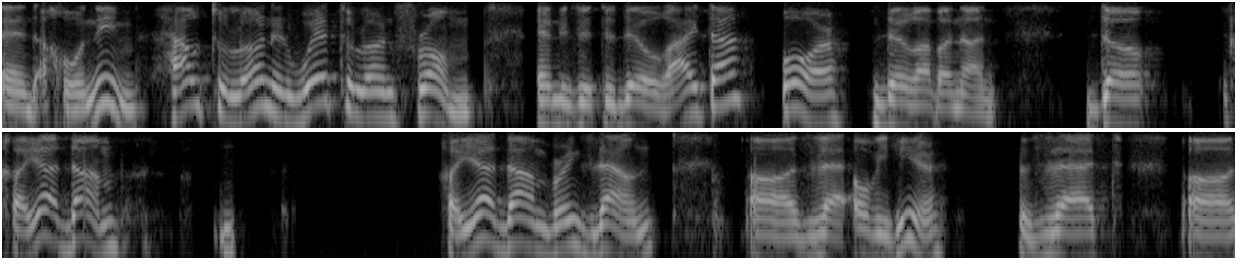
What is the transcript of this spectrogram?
and Achronim, how to learn and where to learn from. And is it the Deoraita or the Rabbanan? The Chayei Chayei Adam brings down uh, that over here that uh,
